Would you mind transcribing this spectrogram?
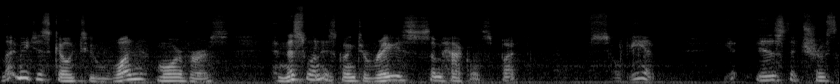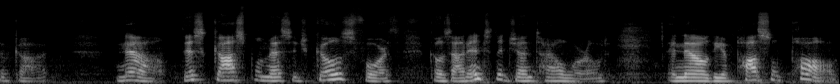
let me just go to one more verse, and this one is going to raise some hackles, but so be it. It is the truth of God. Now, this gospel message goes forth, goes out into the Gentile world, and now the Apostle Paul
